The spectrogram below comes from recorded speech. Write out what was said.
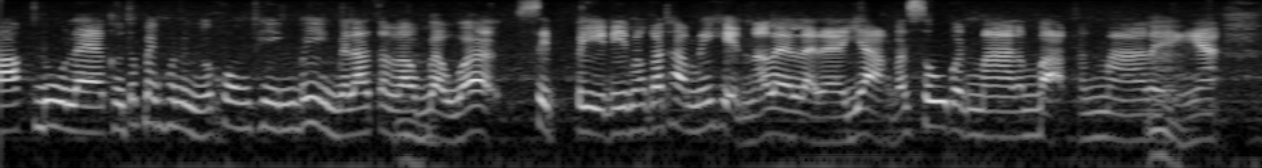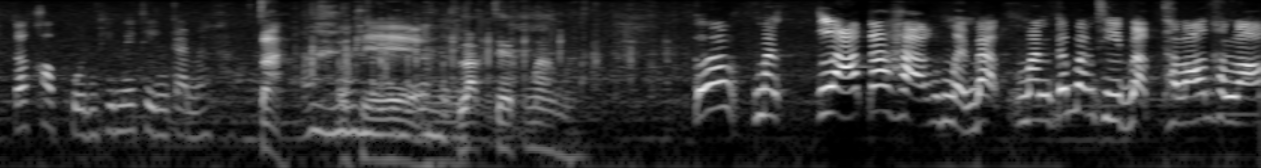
รักดูแลคือถ้าเป็นคนอื่นก็คงทิ้งไปหญิงไปแล้วแต่เราแบบว่า 10 ปีนี้มันก็ทำให้เห็นอะไรหลายๆอย่างก็สู้กันมาลำบากกันมาอะไรอย่างเงี้ยก็ขอบคุณที่ไม่ทิ้งกันนะคะจ้ะโอเค รักแจ็คมากไหม ก็มันรักอะค่ะเหมือนแบบมันก็บางทีแบบทะเลาะทะเลาะ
